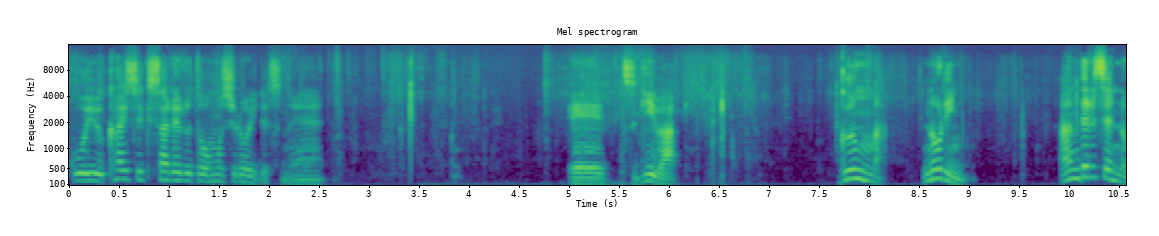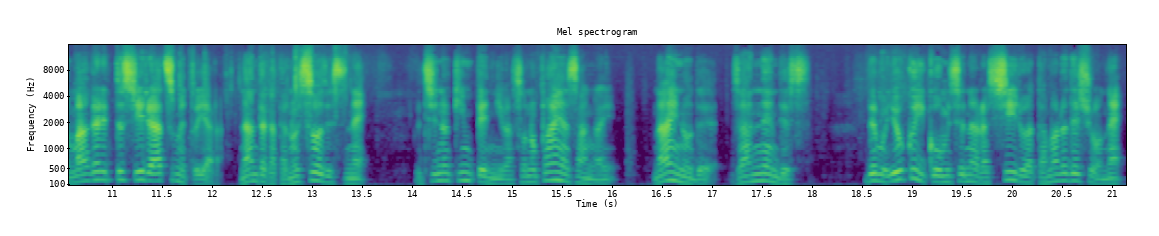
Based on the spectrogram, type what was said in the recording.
こういう解析されると面白いですね。えー次は、群馬、ノリン。アンデルセンのマーガレットシール集めとやら、なんだか楽しそうですね。うちの近辺にはそのパン屋さんがないので残念です。でもよく行くお店ならシールはたまるでしょうね。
